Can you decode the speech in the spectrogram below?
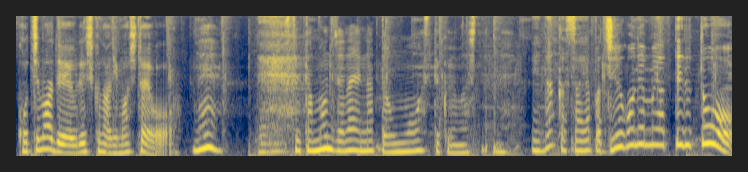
こっちまで嬉しくなりましたよ、ねね捨てたもんじゃないなって思わせてくれましたよね、ね、なんかさやっぱ15年もやってるとは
